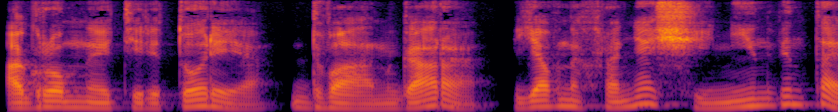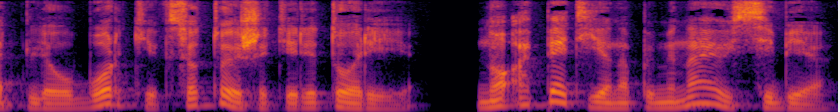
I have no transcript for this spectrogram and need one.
Огромная территория, два ангара, явно хранящие не инвентарь для уборки все той же территории. Но опять я напоминаю себе,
